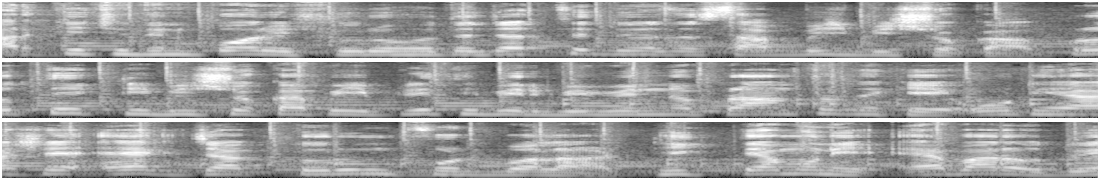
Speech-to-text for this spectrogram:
আর কিছুদিন পরে শুরু হতে যাচ্ছে দুই হাজার বিশ্বকাপ। প্রত্যেকটি বিশ্বকাপই পৃথিবীর বিভিন্ন প্রান্ত থেকে উঠে আসে এক জাক তরুণ ফুটবলার। ঠিক তেমনি এবারও দুই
